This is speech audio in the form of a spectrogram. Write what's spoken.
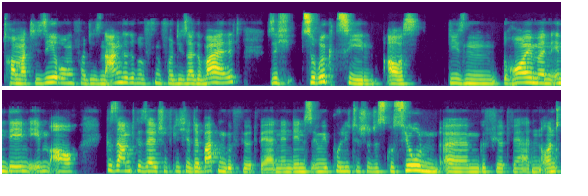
Traumatisierung, vor diesen Angriffen, vor dieser Gewalt sich zurückziehen aus diesen Räumen, in denen eben auch gesamtgesellschaftliche Debatten geführt werden, in denen es irgendwie politische Diskussionen ähm, geführt werden. Und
